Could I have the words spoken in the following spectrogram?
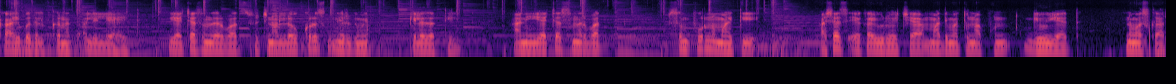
काही बदल करण्यात आलेले आहेत. याच्या संदर्भात सूचना लवकरच निर्गमित केल्या जातील. आणि याच्या संदर्भात संपूर्ण माहिती अशाच एका व्हिडिओच्या माध्यमातून आपण घेऊयात. नमस्कार.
